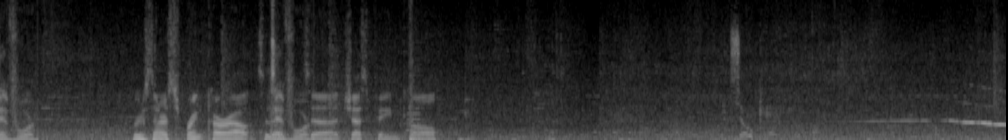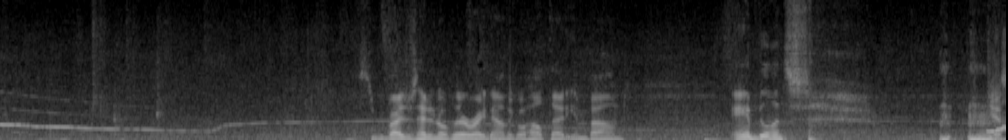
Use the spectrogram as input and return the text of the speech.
10-4. We're gonna send our sprint car out to that uh, chest pain call. It's okay. Supervisor's heading over there right now to go help that inbound ambulance. Yes.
